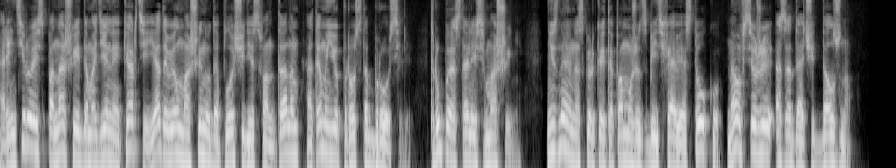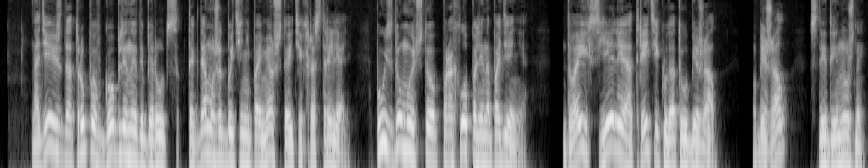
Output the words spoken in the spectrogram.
Ориентируясь по нашей домодельной карте, я довел машину до площади с фонтаном, а там ее просто бросили. Трупы остались в машине. Не знаю, насколько это поможет сбить Хавия с толку, но все же озадачить должно. Надеюсь, до трупов гоблины доберутся. Тогда, может быть, и не поймешь, что этих расстреляли. Пусть думают, что прохлопали нападение. Двоих съели, а третий куда-то убежал. Убежал? Следы нужны.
